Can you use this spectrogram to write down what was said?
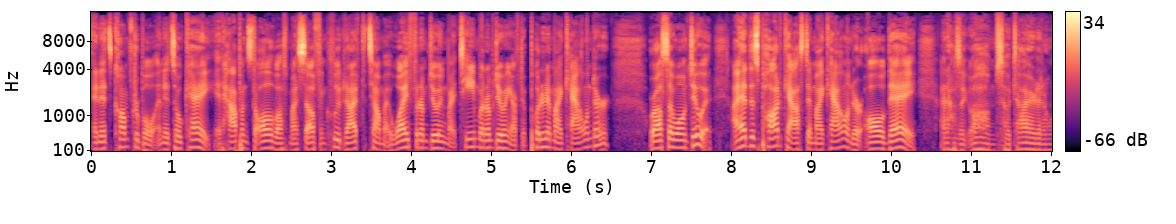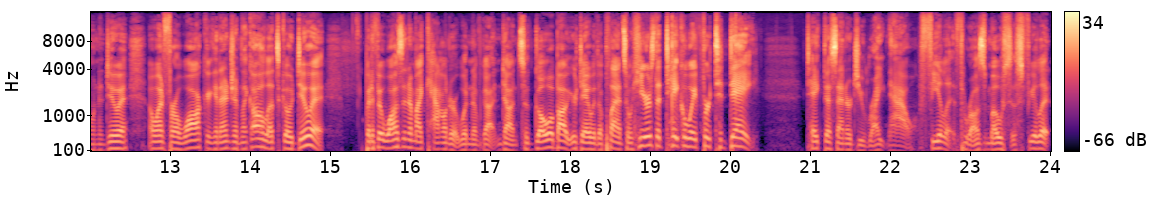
and it's comfortable and it's okay. It happens to all of us, myself included. I have to tell my wife what I'm doing, my team what I'm doing. I have to put it in my calendar or else I won't do it. I had this podcast in my calendar all day and I was like, oh, I'm so tired. I don't want to do it. I went for a walk, I get energy. I'm like, oh, let's go do it. But if it wasn't in my calendar, it wouldn't have gotten done. So go about your day with a plan. So here's the takeaway for today Take this energy right now. Feel it through osmosis. Feel it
